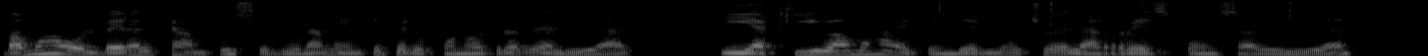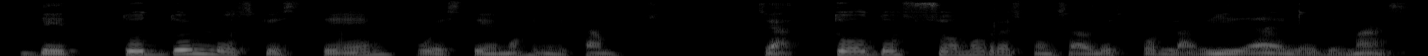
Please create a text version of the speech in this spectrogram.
vamos a volver al campus seguramente, pero con otra realidad. Y aquí vamos a depender mucho de la responsabilidad de todos los que estén o estemos en el campus. O sea, todos somos responsables por la vida de los demás.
